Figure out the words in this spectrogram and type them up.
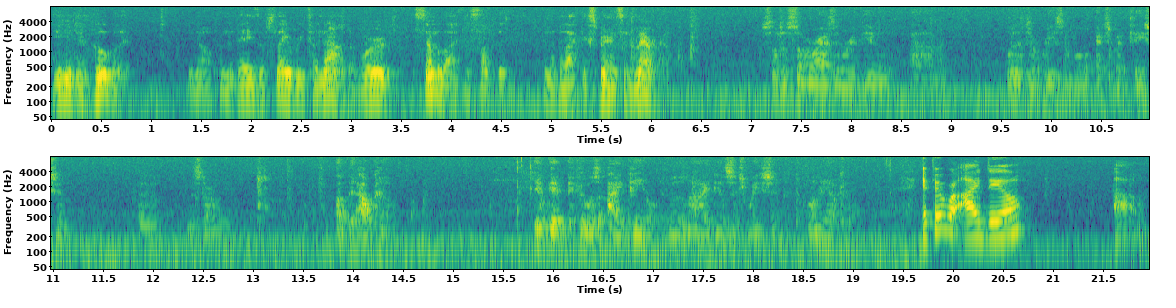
You can just Google it. You know, from the days of slavery till now, the word symbolizes something in the black experience in America. So to summarize and review, um, what is the reasonable expectation, uh, Ms. Darling, of the outcome? If, if, if it was ideal, if it was an ideal situation on the outcome? If it were ideal, um,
